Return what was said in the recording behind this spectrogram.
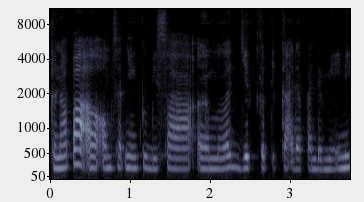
kenapa uh, omsetnya itu bisa uh, melejit ketika ada pandemi ini?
